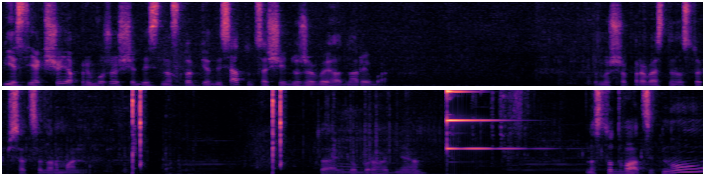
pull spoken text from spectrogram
якщо, якщо я привожу ще десь на 150, то це ще й дуже вигодна риба. Тому що привезти на 150 це нормально. Так, доброго дня. На 120, ну.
